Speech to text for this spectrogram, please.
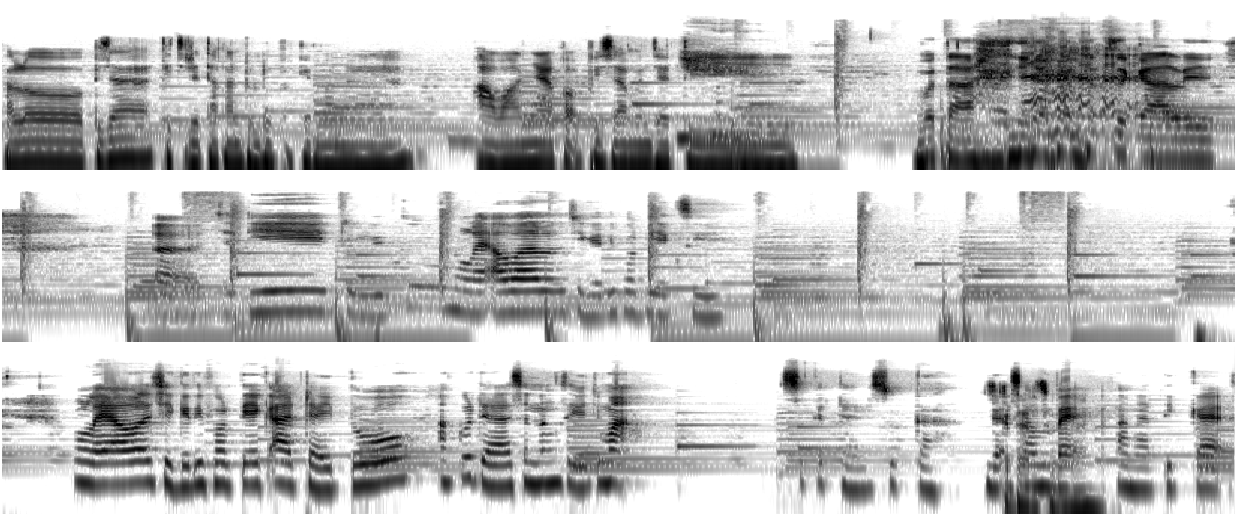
Kalau bisa diceritakan dulu bagaimana awalnya kok bisa menjadi buta ya sekali. Eh, jadi dulu itu mulai awal JKT48 sih. Mulai awal JKT48 ada itu, aku udah seneng sih, cuma sekedar suka, nggak Sekedar sampai suka. fanatik kayak,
